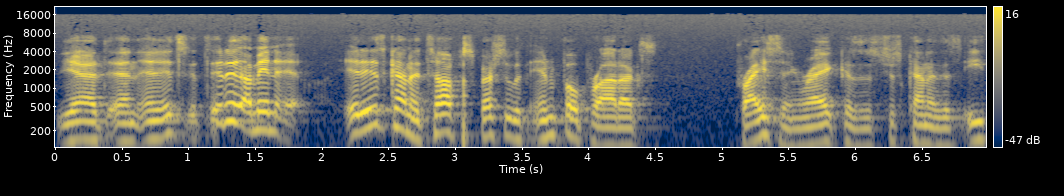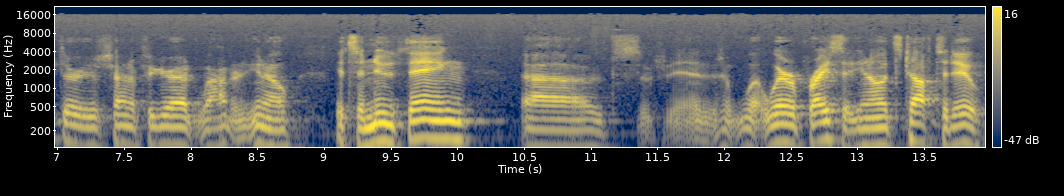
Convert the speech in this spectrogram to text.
yeah, and and it's, it's it is. I mean, it, it is kind of tough, especially with info products pricing, right? Because it's just kind of this ether. You're trying to figure out, well, you know, it's a new thing uh, where to price it. You know, it's tough to do.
